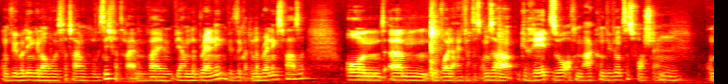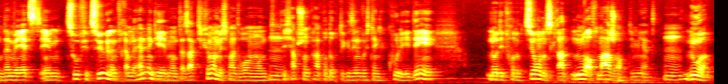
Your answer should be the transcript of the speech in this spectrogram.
und wir überlegen genau, wo wir es vertreiben und wo wir es nicht vertreiben, weil wir haben eine Branding, wir sind gerade in der Brandingsphase und ähm, wir wollen einfach, dass unser Gerät so auf den Markt kommt, wie wir uns das vorstellen. Mhm. Und wenn wir jetzt eben zu viel Zügel in fremde Hände geben und der sagt, ich kümmere mich mal drum und mhm. ich habe schon ein paar Produkte gesehen, wo ich denke, coole Idee, nur die Produktion ist gerade nur auf Marge optimiert. Mhm. Nur.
